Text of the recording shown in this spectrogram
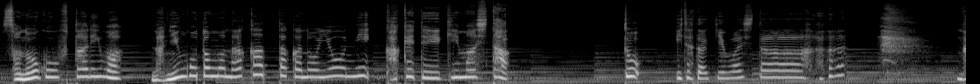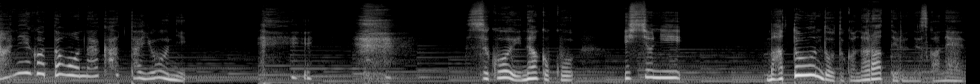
その後二人は何事もなかったかのようにかけていきました。いただきました。何事もなかったように。すごいなんかこう一緒にマット運動とか習ってるんですかね。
